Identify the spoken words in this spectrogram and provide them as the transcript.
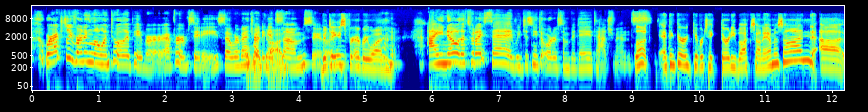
we're actually running low on toilet paper at Perv City, so we're going Oh to try to God. get some soon. Bidets for everyone. I know that's what I said. We just need to order some bidet attachments. Look, I think they're give or take 30 bucks on Amazon. Uh,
